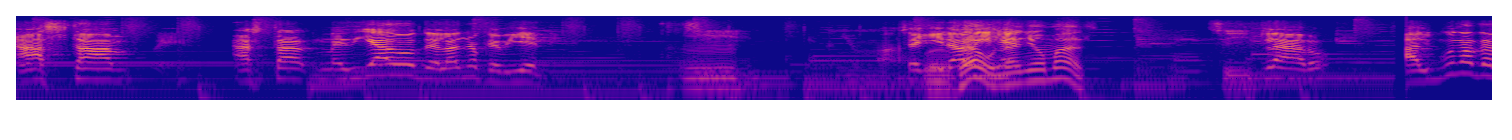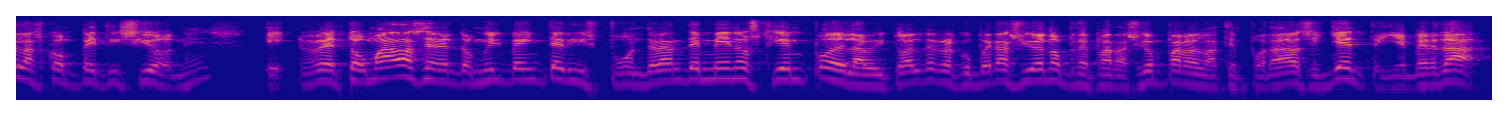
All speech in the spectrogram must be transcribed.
Hasta, hasta mediados del año que viene. Sí, Mm. un año más. Pues, Seguirá o sea, un año más. Sí. Claro, algunas de las competiciones eh, retomadas en el 2020 dispondrán de menos tiempo del habitual de recuperación o preparación para la temporada siguiente, y es verdad.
